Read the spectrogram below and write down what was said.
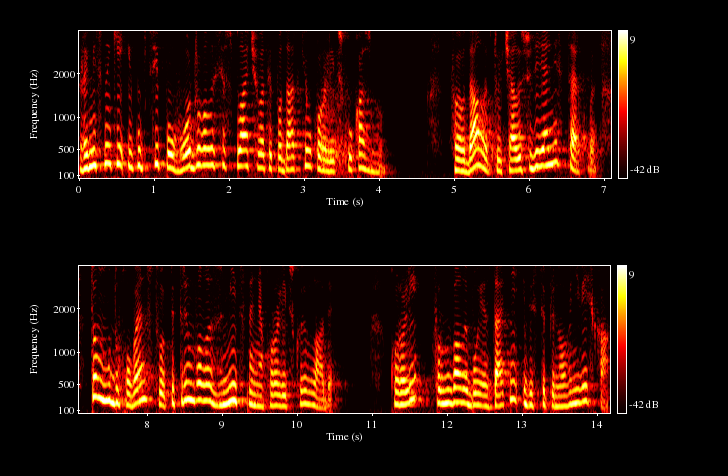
Ремісники і купці погоджувалися сплачувати податки у королівську казну. Феодали втручались у діяльність церкви, тому духовенство підтримувало зміцнення королівської влади. Королі формували боєздатні і дисципліновані війська,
